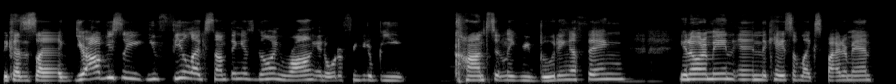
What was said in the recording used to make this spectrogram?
Because it's like you're obviously you feel like something is going wrong in order for you to be constantly rebooting a thing. You know what i mean? In the case of like spider-man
